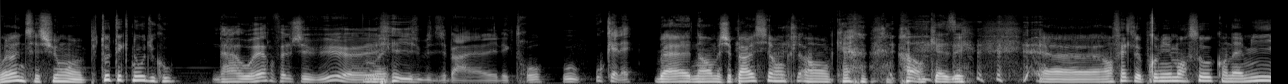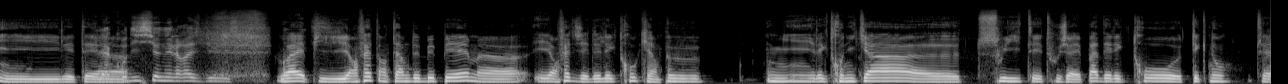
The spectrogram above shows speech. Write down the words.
Voilà une session euh, plutôt techno du coup. Bah ouais, en fait, j'ai vu. euh, Ouais. et je me dis, bah, électro. Où, où qu'elle est Bah non, mais j'ai pas réussi à en, en à en caser. Euh, en fait, le premier morceau qu'on a mis, il était. Il a euh, conditionné le reste du. Ouais, et puis en fait, en termes de BPM, euh, et en fait, j'ai de l'électro qui est un peu electronica, euh, sweet et tout. J'avais pas d'électro techno. Tu sais,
